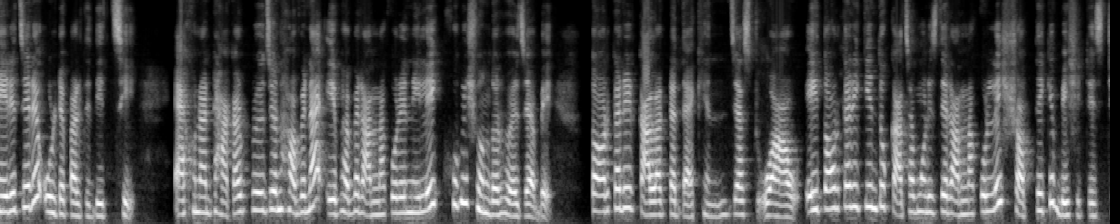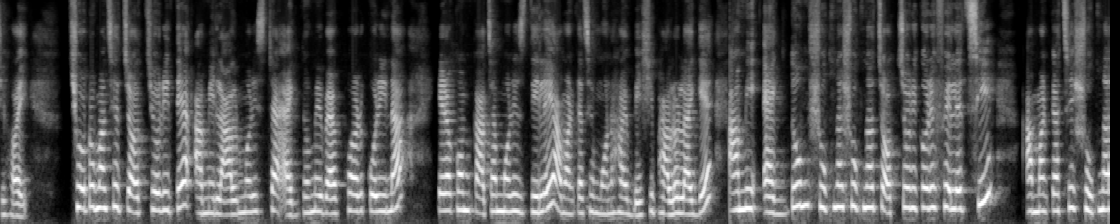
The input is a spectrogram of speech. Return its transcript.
নেড়ে চেড়ে উল্টে পাল্টে দিচ্ছি। এখন আর ঢাকার প্রয়োজন হবে না, এভাবে রান্না করে নিলেই খুবই সুন্দর হয়ে যাবে। তরকারির কালারটা দেখেন, জাস্ট ওয়াও! এই তরকারি কিন্তু কাঁচামরিচ দিয়ে রান্না করলে সব থেকে বেশি টেস্টি হয়। ছোট মাছের চচ্চড়িতে আমি লাল মরিচটা একদমই ব্যবহার করি না। এরকম কাঁচা মরিচ দিলে আমার কাছে মনে হয় বেশি ভালো লাগে। আমি একদম শুকনা শুকনা চচ্চড়ি করে ফেলেছি। আমার কাছে শুকনা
